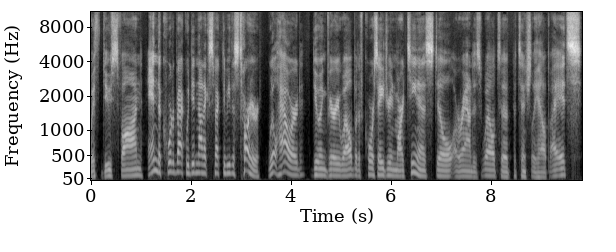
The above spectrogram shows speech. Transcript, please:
with Deuce Vaughn and the quarterback we did not expect to be the starter, Will Howard, doing very well. But of course, Adrian Martinez still around as well to potentially help. It's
